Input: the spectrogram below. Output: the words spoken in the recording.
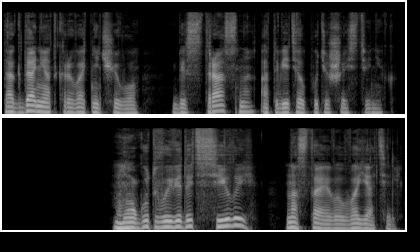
«Тогда не открывать ничего», — бесстрастно ответил путешественник. «Могут выведать силой», — настаивал воятель.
